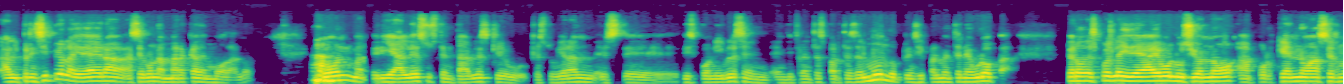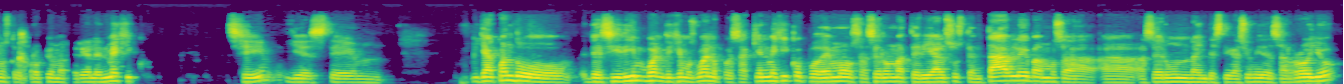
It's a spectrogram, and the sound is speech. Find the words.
al principio la idea era hacer una marca de moda, ¿no? con materiales sustentables que, estuvieran este, disponibles en, diferentes partes del mundo, principalmente en Europa. Pero después la idea evolucionó a por qué no hacer nuestro propio material en México. Sí, y este, ya cuando decidimos, bueno, dijimos, bueno, pues aquí en México podemos hacer un material sustentable, vamos a, a hacer una investigación y desarrollo.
